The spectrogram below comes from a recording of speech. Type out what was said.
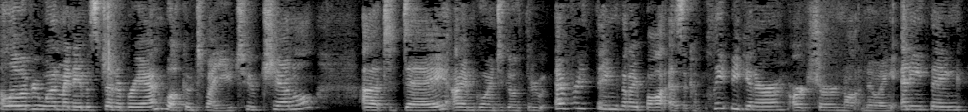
Hello everyone, my name is Jena Breann. Welcome to my YouTube channel. Uh, today I'm going to go through everything that I bought as a complete beginner archer, not knowing anything,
